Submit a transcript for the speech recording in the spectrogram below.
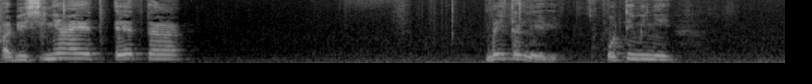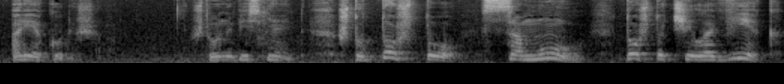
Объясняет это Бейта Леви от имени Ария Кодыша что он объясняет? Что то, что само, то, что человек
